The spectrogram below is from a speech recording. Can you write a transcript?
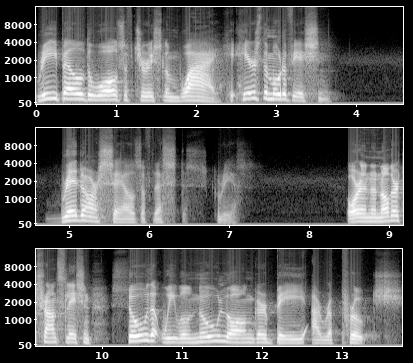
rebuild the walls of Jerusalem. Why? Here's the motivation rid ourselves of this disgrace. Or in another translation, so that we will no longer be a reproach.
